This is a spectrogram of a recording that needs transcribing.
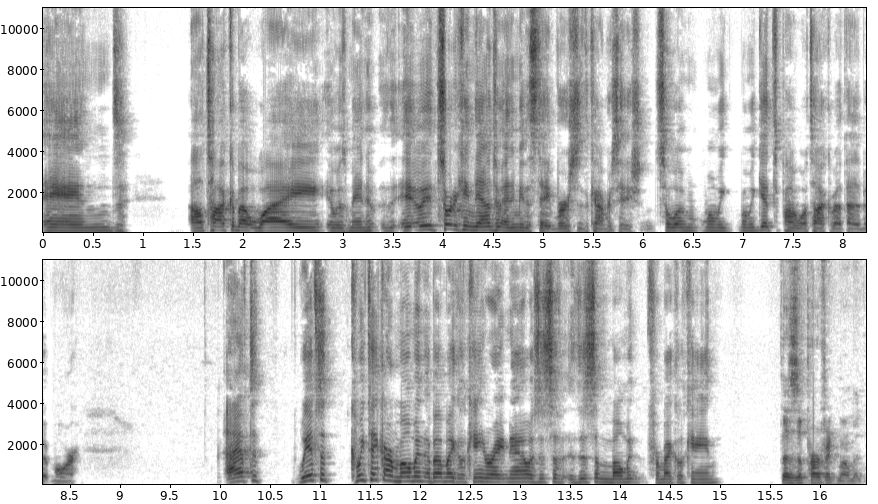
and I'll talk about why it was man. It, it sort of came down to enemy of the state versus the conversation. So when when we when we get to Pun, we'll talk about that a bit more. I have to. We have to. Can we take our moment about Michael Caine right now? Is this a is this a moment for Michael Caine? This is a perfect moment.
